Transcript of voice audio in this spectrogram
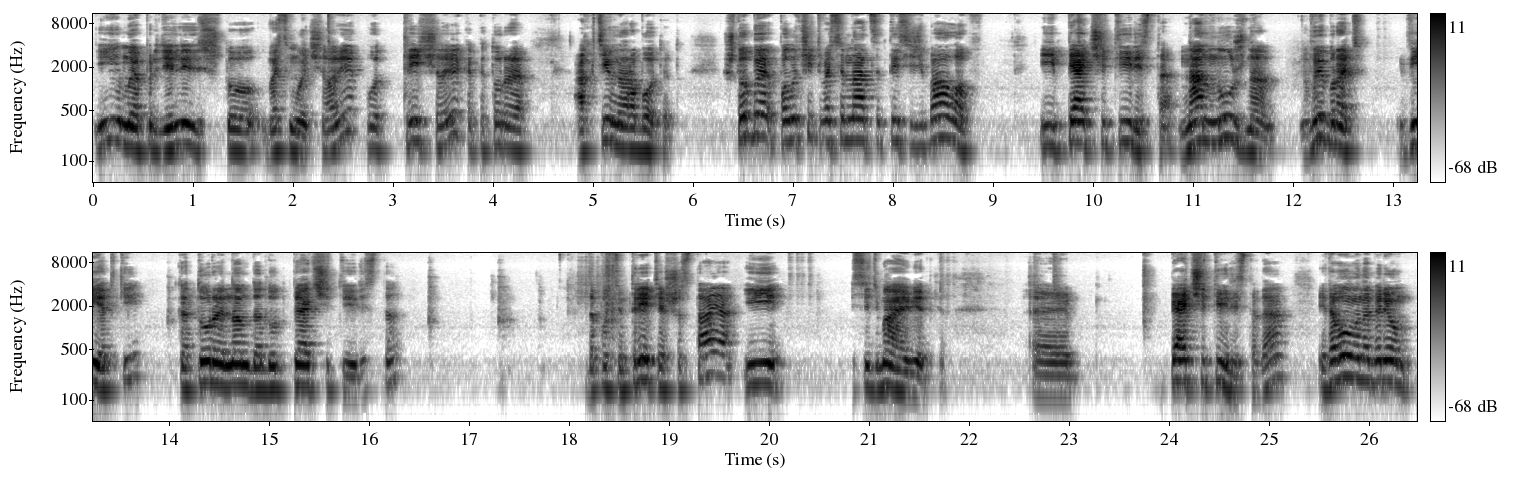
И мы определились, что восьмой человек, вот три человека, которые активно работают. Чтобы получить 18 тысяч баллов и 5400, нам нужно выбрать ветки, которые нам дадут 5400. допустим, третья, шестая и седьмая ветка. 5400, да? Итого мы наберем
